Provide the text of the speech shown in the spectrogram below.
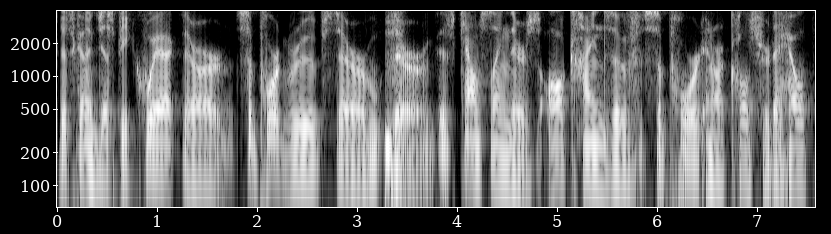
that's going to just be quick. There are support groups. There are there are, there's counseling. There's all kinds of support in our culture to help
